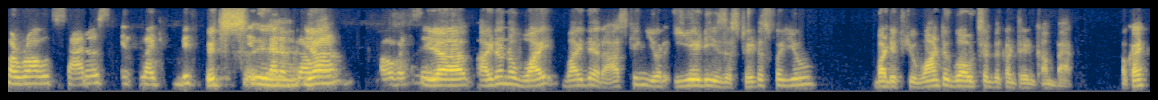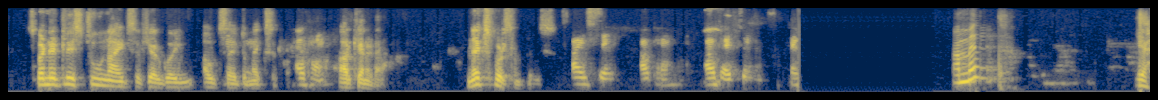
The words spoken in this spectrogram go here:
parole status, in, like It's instead of going yeah, overseas. yeah. I don't know why why they're asking. Your EAD is a status for you, but if you want to go outside the country and come back, okay, spend at least two nights if you're going outside to Mexico Okay, or Canada. Next person, please. I see. Okay, okay. two minutes. Thank Amit? Yeah.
